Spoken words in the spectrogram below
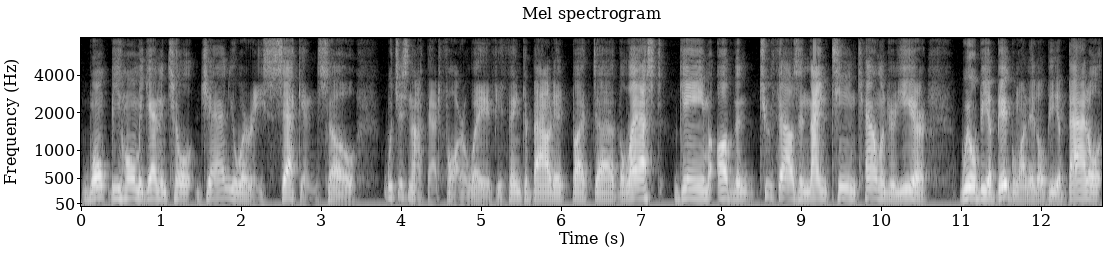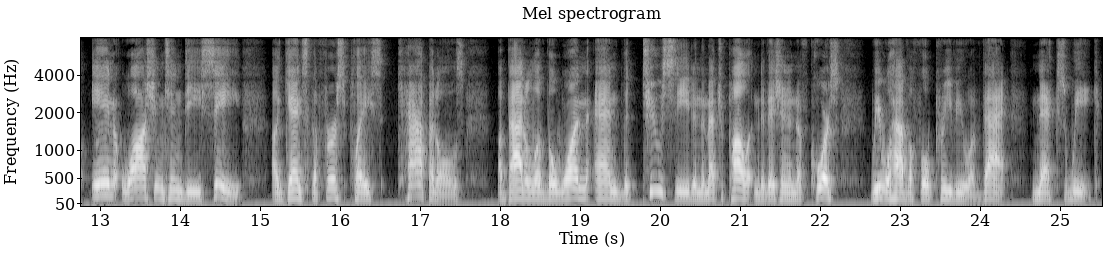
won't be home again until January 2nd. So, which is not that far away if you think about it. But uh, the last game of the 2019 calendar year will be a big one. It'll be a battle in Washington, D.C. against the first place Capitals, a battle of the one and the two seed in the Metropolitan Division. And of course, we will have a full preview of that next week.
